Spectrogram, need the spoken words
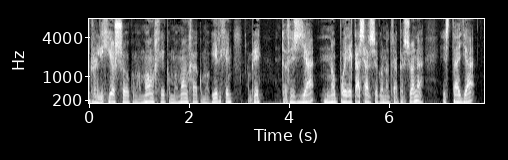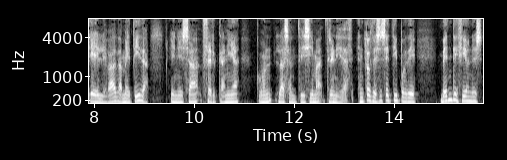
religioso, como monje, como monja, como virgen, hombre, entonces ya no puede casarse con otra persona, está ya elevada, metida en esa cercanía con la Santísima Trinidad. Entonces ese tipo de bendiciones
